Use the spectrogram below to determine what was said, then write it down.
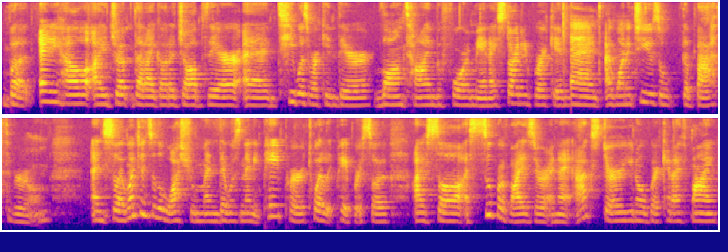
But anyhow i dreamt that i got a job there and he was working there long time before me and i started working and i wanted to use the bathroom and so I went into the washroom and there wasn't any paper, toilet paper. So I saw a supervisor and I asked her, you know, where can I find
